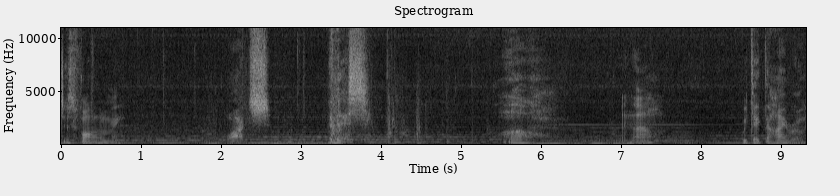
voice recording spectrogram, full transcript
Just follow me. Watch this. Whoa. And now, we take the high road.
